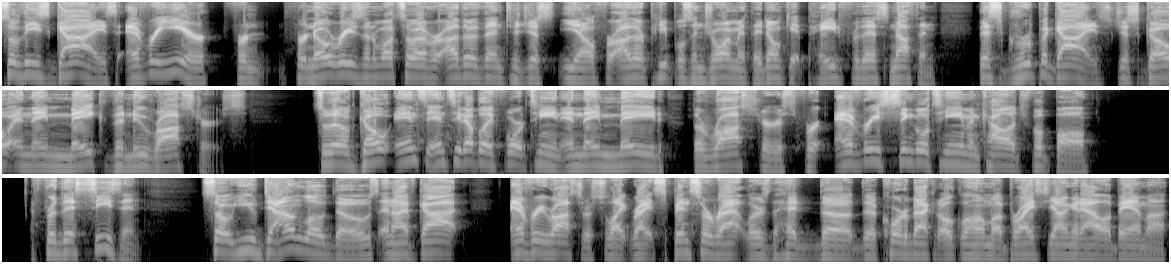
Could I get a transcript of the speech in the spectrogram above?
So these guys every year for for no reason whatsoever other than to just, you know, for other people's enjoyment, they don't get paid for this, nothing this group of guys just go and they make the new rosters. So they'll go into NCAA 14 and they made the rosters for every single team in college football for this season. So you download those, and I've got every roster. So like right, Spencer Rattler's the head, the the quarterback at Oklahoma, Bryce Young at Alabama.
